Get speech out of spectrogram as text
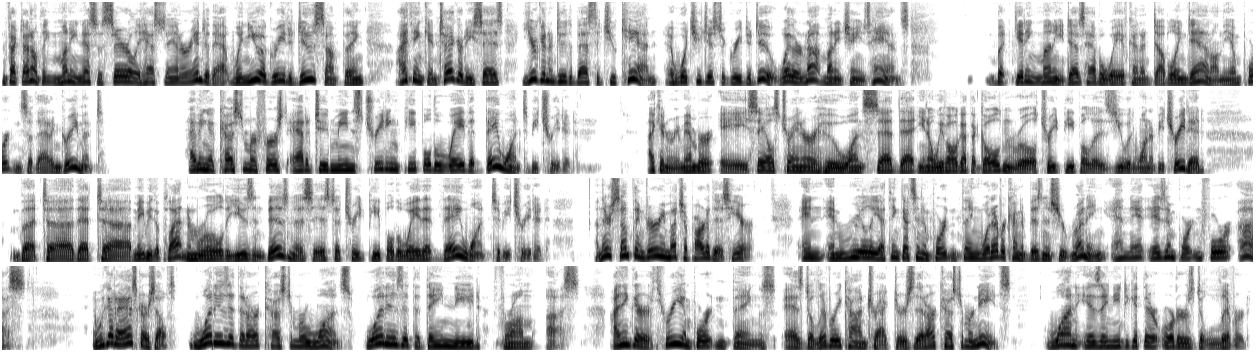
In fact, I don't think money necessarily has to enter into that. When you agree to do something, I think integrity says you're going to do the best that you can at what you just agreed to do, whether or not money changes hands. But getting money does have a way of kind of doubling down on the importance of that agreement. Having a customer first attitude means treating people the way that they want to be treated. I can remember a sales trainer who once said that, you know, we've all got the golden rule treat people as you would want to be treated, but uh, that uh, maybe the platinum rule to use in business is to treat people the way that they want to be treated. And there's something very much a part of this here. And, and really, I think that's an important thing, whatever kind of business you're running, and it is important for us. And we got to ask ourselves, what is it that our customer wants? What is it that they need from us? I think there are three important things as delivery contractors that our customer needs. One is they need to get their orders delivered.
